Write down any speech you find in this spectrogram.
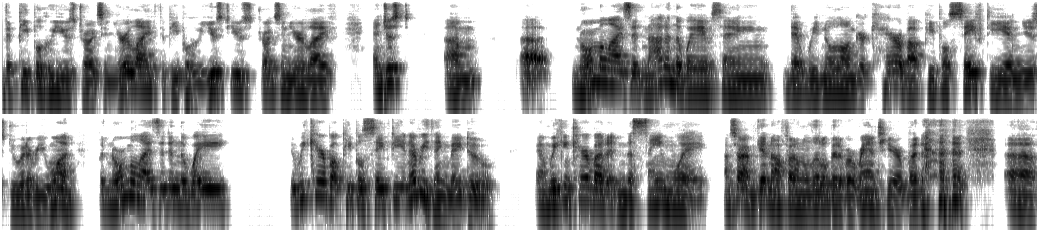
the people who use drugs in your life the people who used to use drugs in your life and just um, uh, normalize it not in the way of saying that we no longer care about people's safety and just do whatever you want, but normalize it in the way that we care about people's safety in everything they do. And we can care about it in the same way. I'm sorry, I'm getting off on a little bit of a rant here, but uh,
